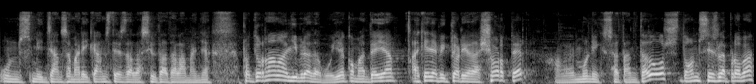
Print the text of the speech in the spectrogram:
uns mitjans americans des de la ciutat alemanya. Però tornant al llibre d'avui, eh, com et deia, aquella victòria de Shorter, el Múnich 72, doncs és la prova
